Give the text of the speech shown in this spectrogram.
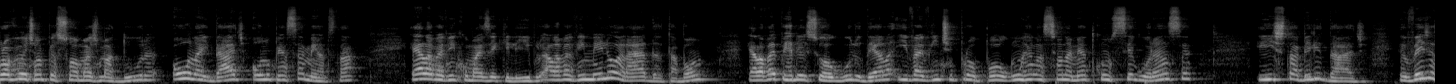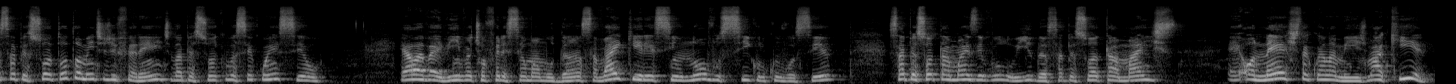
Provavelmente é uma pessoa mais madura, ou na idade ou no pensamento, tá? Ela vai vir com mais equilíbrio, ela vai vir melhorada, tá bom? Ela vai perder esse orgulho dela e vai vir te propor algum relacionamento com segurança e estabilidade. Eu vejo essa pessoa totalmente diferente da pessoa que você conheceu. Ela vai vir, vai te oferecer uma mudança, vai querer sim um novo ciclo com você. Essa pessoa está mais evoluída, essa pessoa está mais é, honesta com ela mesma. Aqui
